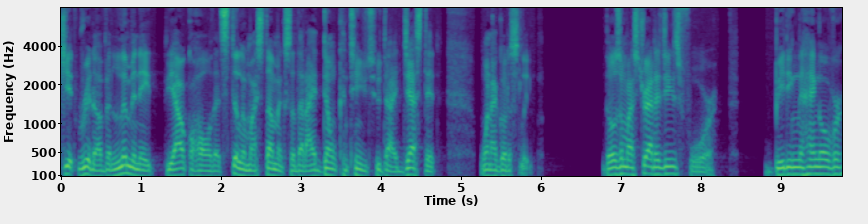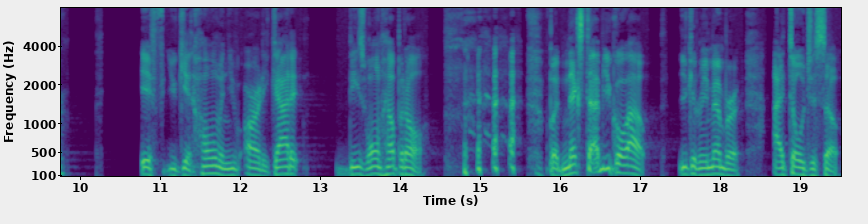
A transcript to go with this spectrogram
get rid of, eliminate the alcohol that's still in my stomach so that I don't continue to digest it when I go to sleep. Those are my strategies for beating the hangover. If you get home and you've already got it, these won't help at all. but next time you go out, you can remember, I told you so.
